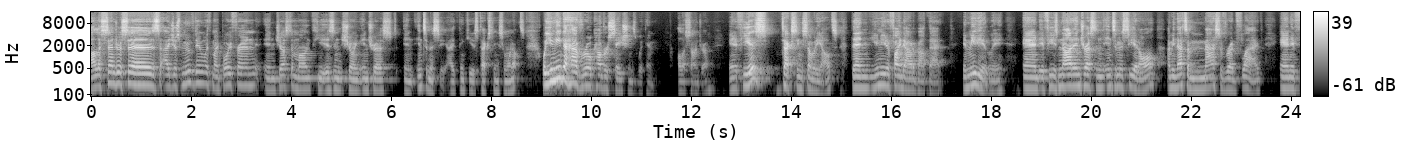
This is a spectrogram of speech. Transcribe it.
Alessandra says, I just moved in with my boyfriend in just a month. He isn't showing interest in intimacy. I think he is texting someone else. Well, you need to have real conversations with him, Alessandra. And if he is texting somebody else, then you need to find out about that immediately. And if he's not interested in intimacy at all, I mean, that's a massive red flag. And if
